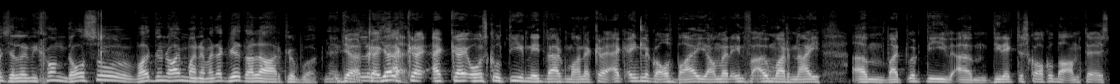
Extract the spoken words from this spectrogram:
is hulle in die gang daarso wat doen daai manne want ek weet hulle hardloop ook nee. Ja, kyk ek kry ek kry ons kultuurnetwerk manne kry ek eintlik half baie jammer en vir ou Marnay ehm um, wat ook die ehm um, direkte skakelbeampte is.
